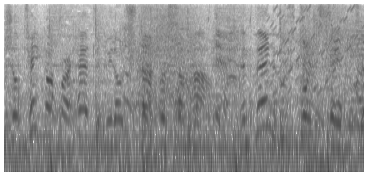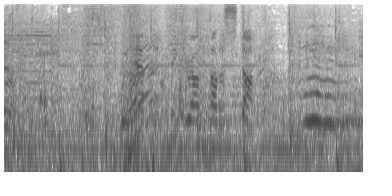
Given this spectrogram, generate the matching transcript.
She'll take off our heads if we don't stop her somehow. And then who's going to save the world? We have to figure out how to stop her.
